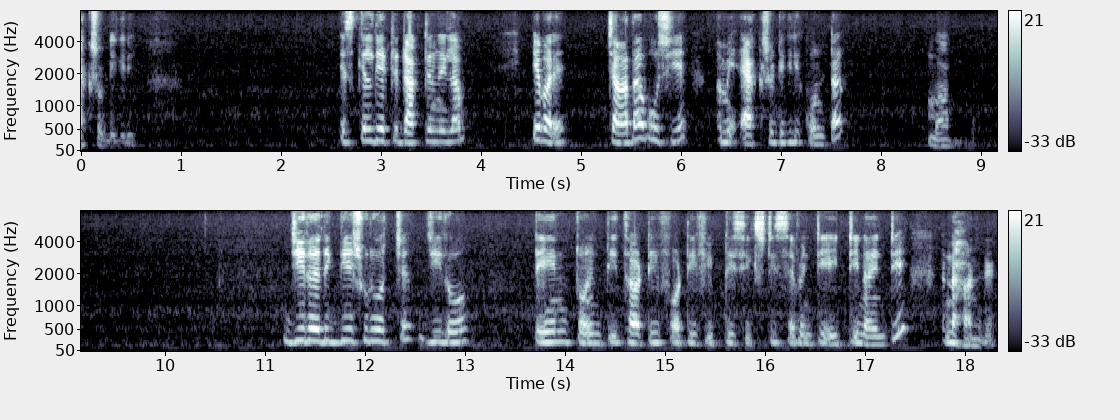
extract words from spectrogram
একশো ডিগ্রি। স্কেল দিয়ে একটি ডাক টেনে নিলাম। এবারে চাঁদা বসিয়ে আমি একশো ডিগ্রি কোণটা মাপব। জিরো এদিক দিয়ে শুরু হচ্ছে। Zero, ten, twenty, thirty, forty, fifty, sixty, seventy, eighty, ninety and hundred.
